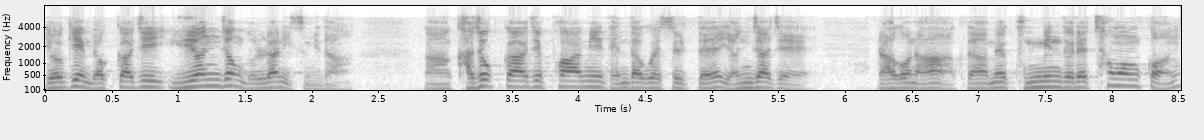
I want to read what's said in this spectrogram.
여기에 몇 가지 유연적 논란이 있습니다. 아, 가족까지 포함이 된다고 했을 때 연자제라거나 그다음에 국민들의 창원권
